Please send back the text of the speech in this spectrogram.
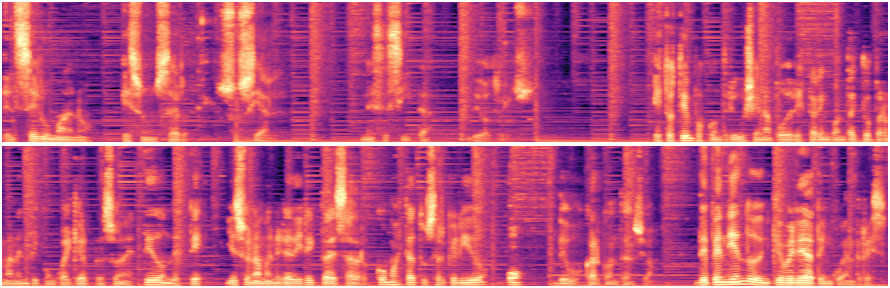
el ser humano es un ser social. Necesita de otros. Estos tiempos contribuyen a poder estar en contacto permanente con cualquier persona, esté donde esté, y es una manera directa de saber cómo está tu ser querido o de buscar contención, dependiendo de en qué vereda te encuentres,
